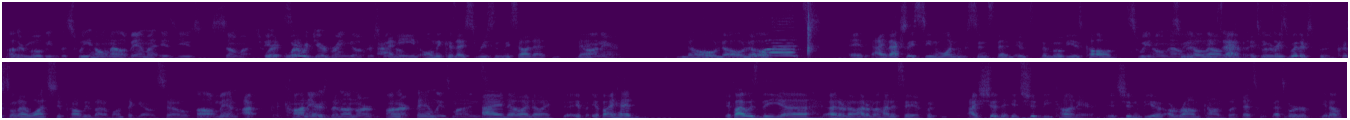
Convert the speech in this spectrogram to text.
other movies. But Sweet Home Alabama is used so much. Where, is, where yeah. would your brain go for Sweet I Home? mean, only because I recently saw that. that Con Air. no, no, no. What? It, I've actually seen one since then. It was the movie is called Sweet Home Alabama. Sweet Home Alabama. Exactly, It's with exactly. Reese Witherspoon. Crystal and I watched it probably about a month ago. So Oh man, I've, Con Air has been on our on our family's minds. I know, I know. I if if I had, if I was the, uh, I don't know, I don't know how to say it, but I should. It should be Con Air. It shouldn't be a, a rom com, but that's that's where you know,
